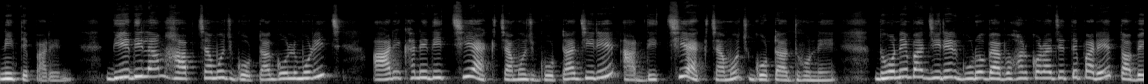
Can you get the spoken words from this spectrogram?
নিতে পারেন। দিয়ে দিলাম হাফ চামচ গোটা গোলমরিচ, আর এখানে দিচ্ছি এক চামচ গোটা জিরে, আর দিচ্ছি এক চামচ গোটা ধনে। ধনে বা জিরের গুঁড়ো ব্যবহার করা যেতে পারে, তবে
